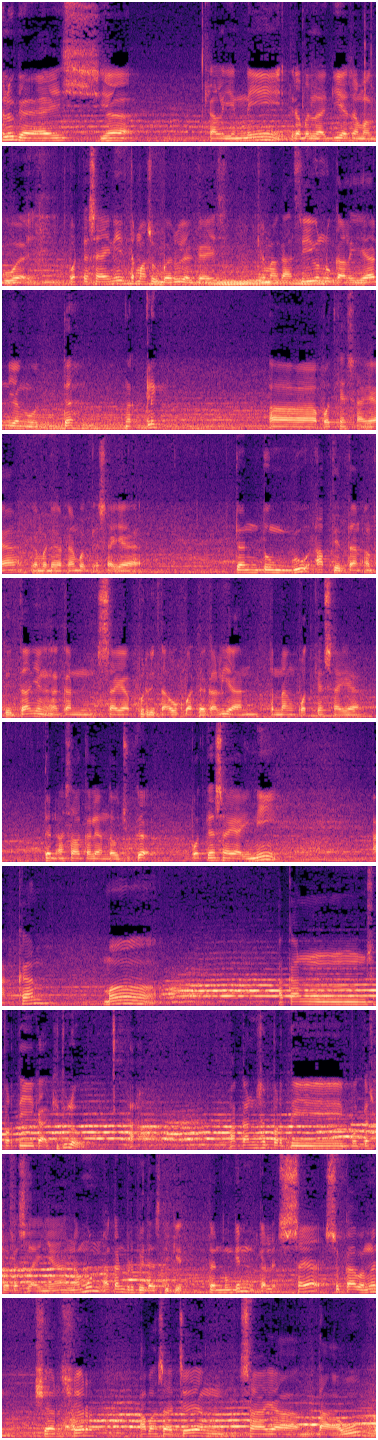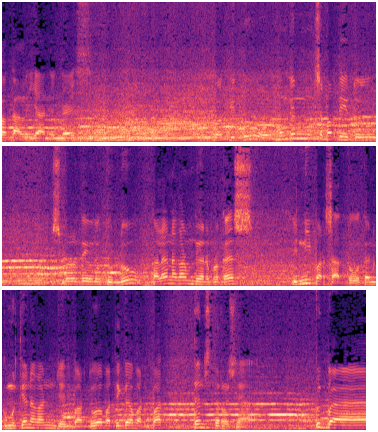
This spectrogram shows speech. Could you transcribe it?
Halo guys, ya kali ini tidak balik lagi ya sama gue. Podcast saya ini termasuk baru ya guys. Terima kasih untuk kalian yang udah ngeklik uh, podcast saya dan mendengarkan podcast saya. Dan tunggu updatean-updatean yang akan saya beritahu kepada kalian tentang podcast saya. Dan asal kalian tahu juga, podcast saya ini akan me akan seperti kayak gitu loh. Ah akan seperti podcast-podcast lainnya namun akan berbeda sedikit. Dan mungkin kali saya suka banget share-share apa saja yang saya tahu ke kalian ya guys. Begitu mungkin seperti itu. Seperti itu dulu kalian akan mendengar podcast ini part 1 dan kemudian akan menjadi part 2, part 3, part 4 dan seterusnya. Goodbye.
